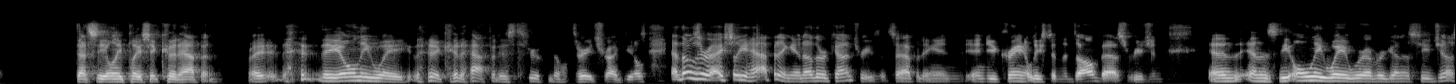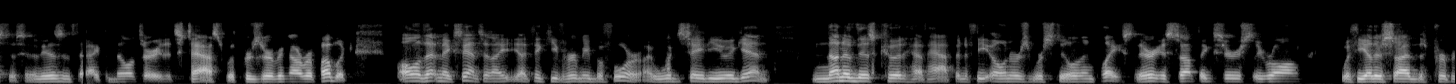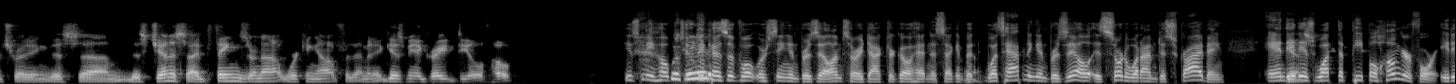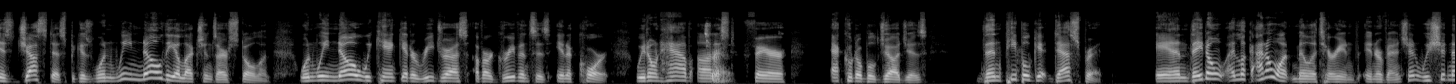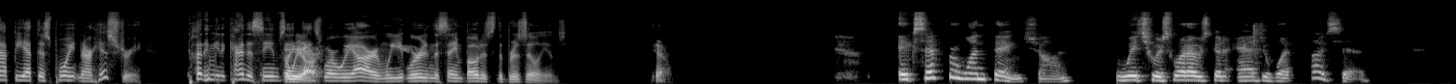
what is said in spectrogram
That's the only place it could happen, right? the only way that it could happen is through military tribunals. And those are actually happening in other countries. It's happening in, in Ukraine, at least in the Donbass region. And, and it's the only way we're ever going to see justice. And it is, in fact, the military that's tasked with preserving our republic. All of that makes sense. And I, I think you've heard me before. I would say to you again, None of this could have happened if the owners were still in place. There is something seriously wrong with the other side that's perpetrating this um, this genocide. Things are not working out for them, and it gives me a great deal of hope. Gives me hope too because of what we're seeing in Brazil. I'm sorry, doctor, go ahead in a second. But what's happening in Brazil is sort of what I'm describing. And it yes. is what the people hunger for. It is justice because when we know the elections are stolen, when we know we can't get a redress of our grievances in a court, we don't have honest, right. fair equitable judges, then people get desperate. And they don't look, I don't want military in, intervention. We should not be at this point in our history. But I mean, it kind of seems like that's where we are, and we, we're in the same boat as the Brazilians. Yeah. Except for one thing, Sean, which was what I was going to add to what Todd said.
